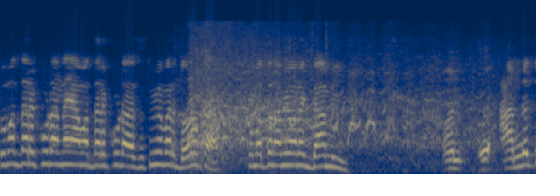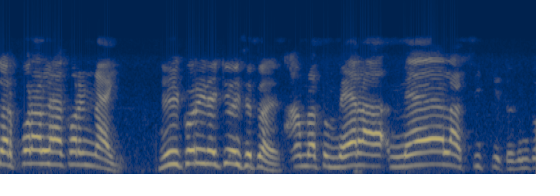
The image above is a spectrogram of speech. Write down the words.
তোমার দ্বারা কোড়া নাই আমার দ্বারা কোড়া আছে। তুমি আমার দরকার তোমার তো আমি অনেক দামি। আমরা তো আর পড়ালেখা করেন নাই। করি নাই কি হয়েছে তাই? আমরা তো মেলা মেলা শিক্ষিত কিন্তু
